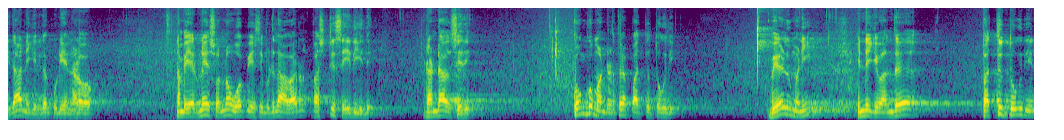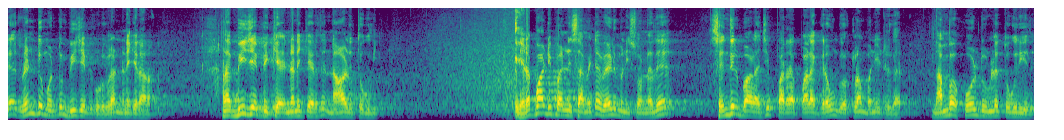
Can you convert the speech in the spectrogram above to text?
இதான் இன்றைக்கி இருக்கக்கூடிய நிலவரம். நம்ம ஏற்கனவே சொன்னோம் ஓபிஎஸ் இப்படி தான் வரணும் ஃபஸ்ட்டு செய்தி இது. ரெண்டாவது செய்தி. கொங்கு மண்டலத்தில் பத்து தொகுதி. வேலுமணி இன்றைக்கி வந்து பத்து தொகுதியில் ரெண்டு மட்டும் பிஜேபி கொடுக்கலான்னு நினைக்கிறாராம். ஆனால் பிஜேபிக்கு நினைக்கிறது நாலு தொகுதி. எடப்பாடி பழனிசாமிகிட்ட வேலுமணி சொன்னது செந்தில் பாலாஜி பல பல கிரவுண்ட் ஒர்க்லாம் பண்ணிகிட்ருக்கார் நம்ம ஹோல்டு உள்ள தொகுதி இது.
